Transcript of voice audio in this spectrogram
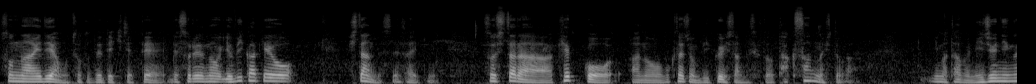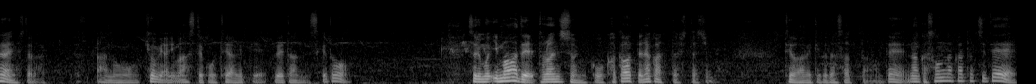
そんなアイデアもちょっと出てきててでそれの呼びかけをしたんですね最近そしたら結構あの僕たちもびっくりしたんですけどたくさんの人が今多分20人ぐらいの人があの興味ありますってこう手を挙げてくれたんですけどそれも今までトランジションにこう関わってなかった人たちも手を挙げてくださったのでなんかそんな形で、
